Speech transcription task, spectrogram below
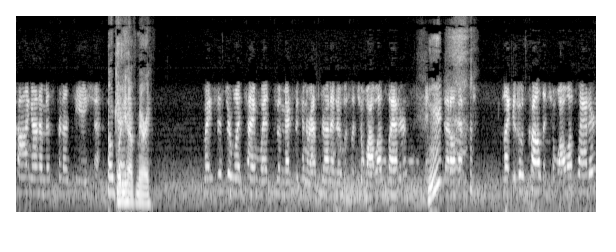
calling on a mispronunciation. Okay. What do you have, Mary? My sister one time went to a Mexican restaurant and it was a Chihuahua platter. And Hmm? here that'll have, like, it was called a Chihuahua platter.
